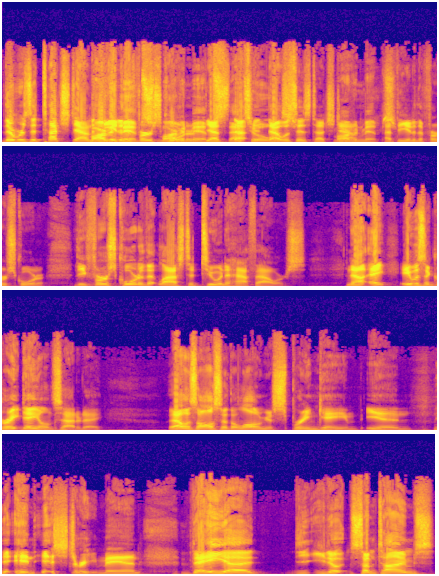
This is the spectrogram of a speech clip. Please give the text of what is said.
There was a touchdown Marvin at the end Mims. of the first Marvin quarter. Mims. Yes, That's that, who that was. was his touchdown. Marvin Mims. At the end of the first quarter. The first quarter that lasted two and a half hours. Now, hey, it was a great day on Saturday. That was also the longest spring game in in history, man. They, uh, you know, sometimes,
